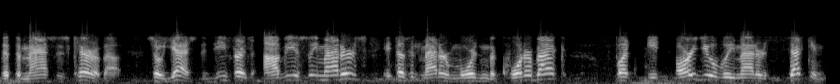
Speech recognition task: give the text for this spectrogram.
that the masses care about. So, yes, the defense obviously matters. It doesn't matter more than the quarterback, but it arguably matters second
